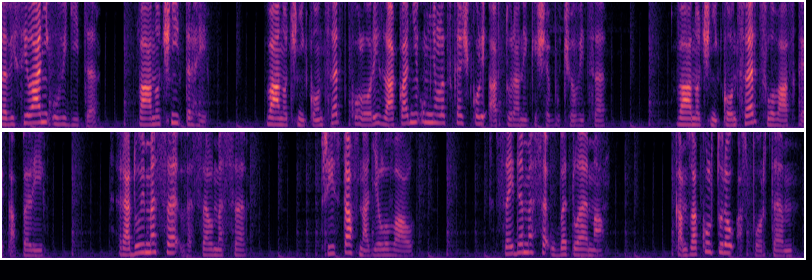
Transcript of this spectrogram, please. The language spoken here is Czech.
Ve vysílání uvidíte Vánoční trhy, Vánoční koncert Kolory základní umělecké školy Artura Nikyše Bučovice, Vánoční koncert slovácké kapely, Radujme se, veselme se, Přístav naděloval, Sejdeme se u Betléma, kam za kulturou a sportem.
